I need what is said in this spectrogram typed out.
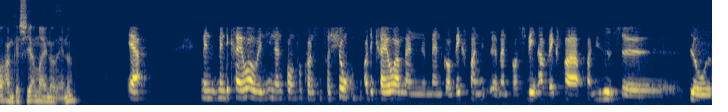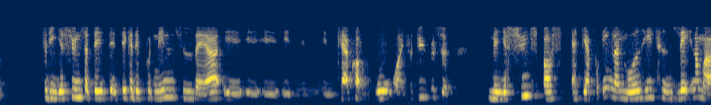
at engagere mig i noget andet. Ja, men, men det kræver jo en, en eller anden form for koncentration, og det kræver, at man, man går væk fra, man forsvinder væk fra, fra nyhedsflowet. Øh, Fordi jeg synes, at det, det, det kan det på den ene side være en, en, en, en kærkommen ro og en fordybelse, men jeg synes også, at jeg på en eller anden måde hele tiden læner mig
